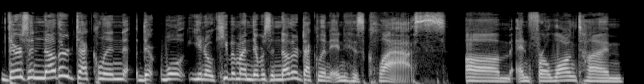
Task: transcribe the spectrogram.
There's another Declan. There, well, you know, keep in mind there was another Declan in his class, um, and for a long time,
